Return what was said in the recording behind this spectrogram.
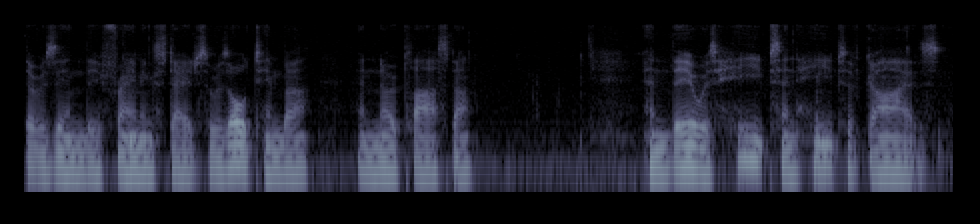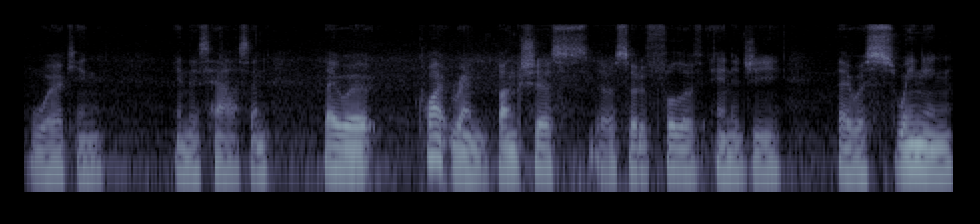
that was in the framing stage. So it was all timber and no plaster. And there was heaps and heaps of guys working in this house and they were quite rambunctious. They were sort of full of energy. They were swinging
